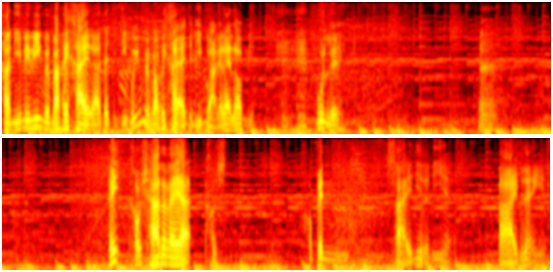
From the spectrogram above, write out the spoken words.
คราวนี้ไม่วิ่งไปบัฟให้ใครแล้ว แต่จริงๆพอวิ่งไปบัฟให้ใครอาจจะดีกว่าก็ได้รอบนี้ พูดเลย อ่า เฮ้ย เขาชาร์จอะไรอะ เขาเขาเป็นสายนี่เหรอเนี่ย ตายไมเนี่ยอย่างเงี้ย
